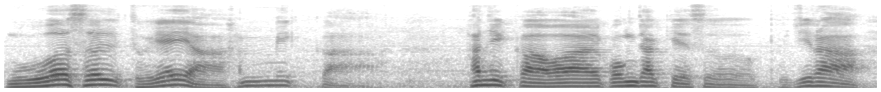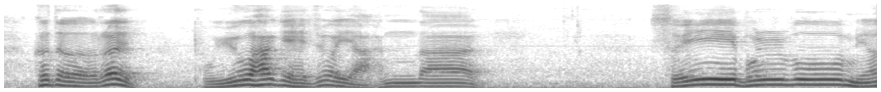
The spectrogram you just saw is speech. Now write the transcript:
무엇을 더해야 합니까? 하니까 왈 공자께서 부지라 그들을 부유하게 해줘야 한다. 서희 불부면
